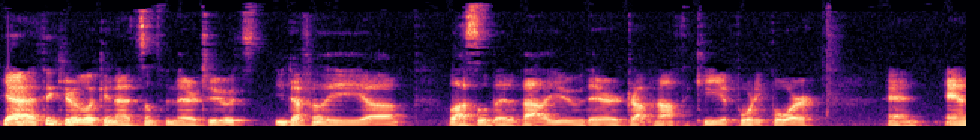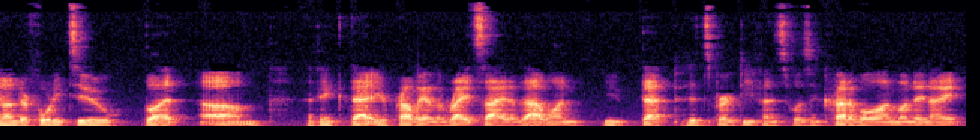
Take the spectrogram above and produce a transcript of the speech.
Yeah, I think you're looking at something there too. It's you definitely uh, lost a little bit of value there, dropping off the key of 44 and and under 42. But um, I think that you're probably on the right side of that one. You, that Pittsburgh defense was incredible on Monday night.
